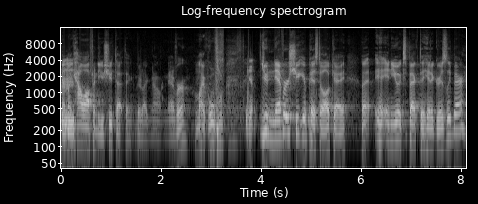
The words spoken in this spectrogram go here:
I'm Mm-hmm. like, how often do you shoot that thing? They're like, no, never. I'm like, you never shoot your pistol, okay? Uh, and you expect to hit a grizzly bear?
